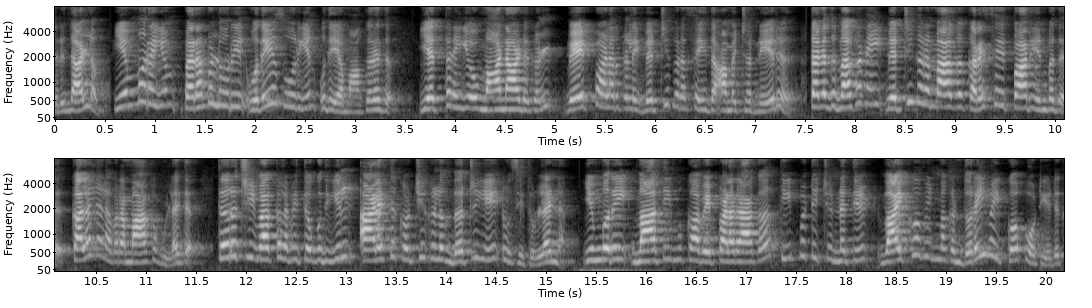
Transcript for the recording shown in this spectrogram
இருந்தாலும் இம்முறையும் பெரம்பலூரில் உதயசூரியன் உதயமாகிறது. எத்தனையோ மாநாடுகள் வேட்பாளர்களை வெற்றி பெற செய்த அமைச்சர் நேரு தனது மகனை வெற்றிகரமாக கரை சேர்ப்பார் என்பது கலநிலவரமாக உள்ளது. திருச்சி மக்களவை தொகுதியில் அனைத்து கட்சிகளும் வெற்றியை ருசித்துள்ளன. இம்முறை மதிமுக வேட்பாளராக தீப்பெட்டி சின்னத்தில் வைகோவின் மகன் துரை வைகோ போட்டியிடுகிறார்.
